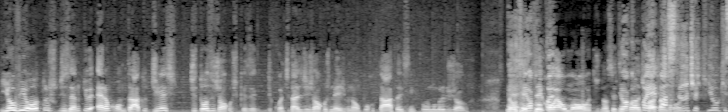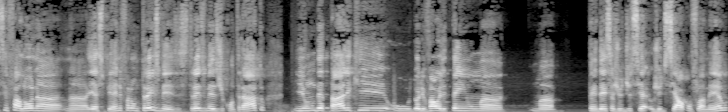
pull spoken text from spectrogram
e eu vi outros dizendo que era um contrato dias de 12 jogos, quer dizer, de quantidade de jogos mesmo, não por data e sim por número de jogos. Não É, sei eu dizer qual é o molde, não sei dizer Eu qual é acompanhei fato é o molde. bastante aqui o que se falou na, na ESPN foram três meses, três meses de contrato e um detalhe que o Dorival ele tem uma, uma pendência judicia- judicial com o Flamengo,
